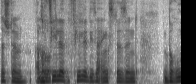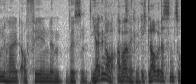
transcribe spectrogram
Das stimmt. Aber Also- viele, viele dieser Ängste sind, beruhen halt auf fehlendem Wissen. Ja, genau. Aber ich glaube, das sind so,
